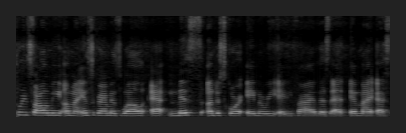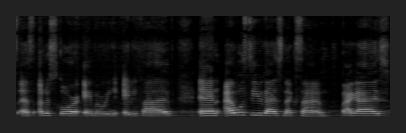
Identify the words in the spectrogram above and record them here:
please follow me on my Instagram as well, at miss underscore amarie85. That's at M-I-S-S underscore amarie85. And I will see you guys next time. Bye, guys.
